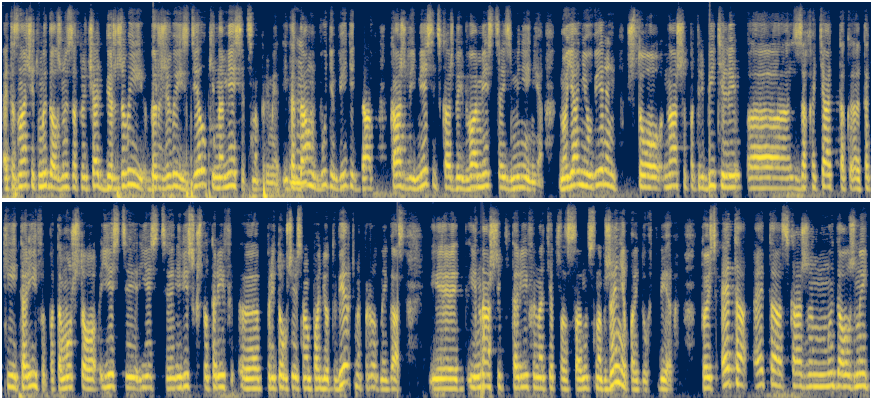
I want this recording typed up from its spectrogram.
это значит, мы должны заключать биржевые, биржевые сделки на месяц, например. И тогда mm-hmm. мы будем видеть да, каждый месяц, каждые два месяца изменения. Но я не уверен, что наши потребители э, захотят так, э, такие тарифы, потому что есть, есть и риск, что тариф, э, при том, что если он пойдет вверх на природный газ, и, и наши тарифы на теплоснабжение пойдут вверх. То есть это, это, скажем, мы должны,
